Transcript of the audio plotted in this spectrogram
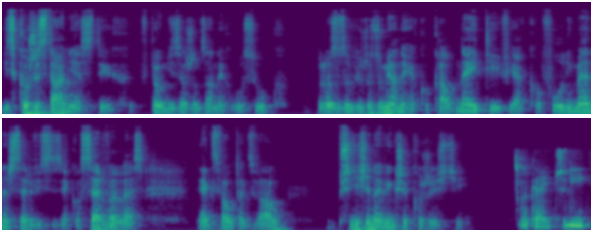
i skorzystanie z tych w pełni zarządzanych usług, rozumianych jako cloud native, jako fully managed services, jako serverless, jak zwał, tak zwał, przyniesie największe korzyści. Okej, okay, czyli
